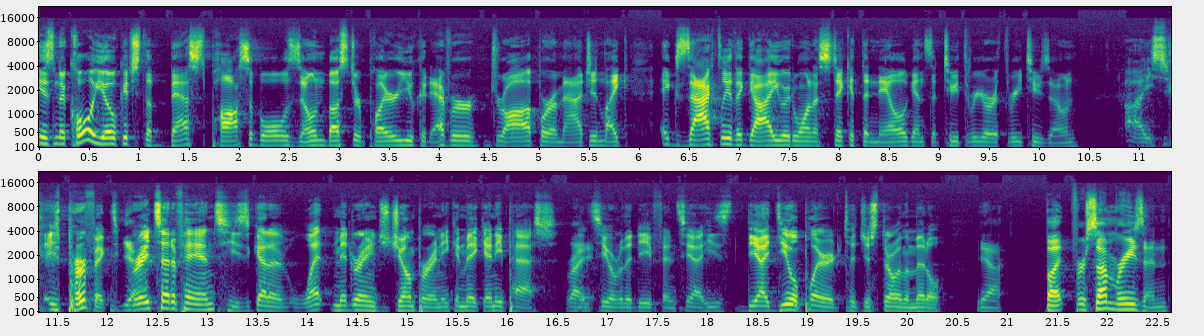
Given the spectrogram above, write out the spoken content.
Is Nikola Jokic the best possible zone buster player you could ever draw up or imagine? Like, exactly the guy you would want to stick at the nail against a 2 3 or a 3 2 zone? Uh, he's, he's perfect. Yeah. Great set of hands. He's got a wet mid-range jumper, and he can make any pass Right. and see over the defense. Yeah, he's the ideal player to just throw in the middle. Yeah. But for some reason,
